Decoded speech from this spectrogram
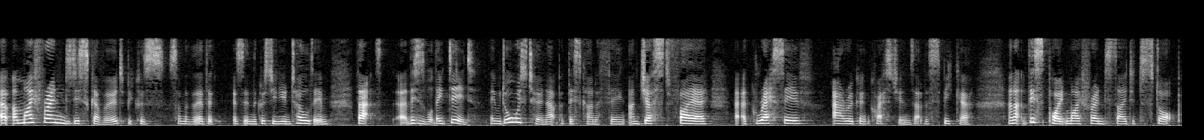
Uh, and my friend discovered, because some of the other, as in the Christian Union, told him that uh, this is what they did. They would always turn up at this kind of thing and just fire aggressive, arrogant questions at the speaker. And at this point, my friend decided to stop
